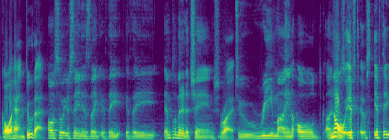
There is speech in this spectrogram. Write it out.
go ahead and do that. Oh, so what you're saying is like if they if they implemented a change Right. to remine old unused No, if, if if they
